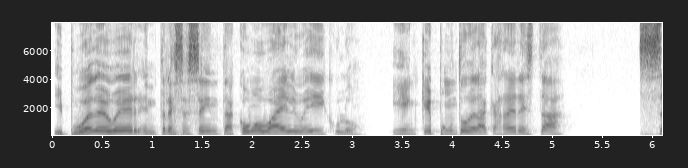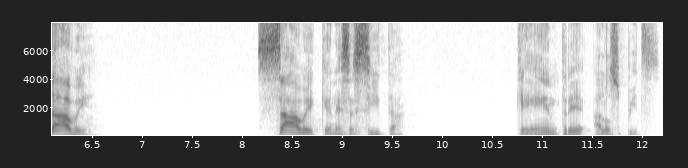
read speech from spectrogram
y puede ver en 360 cómo va el vehículo y en qué punto de la carrera está, sabe, sabe que necesita que entre a los pits.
